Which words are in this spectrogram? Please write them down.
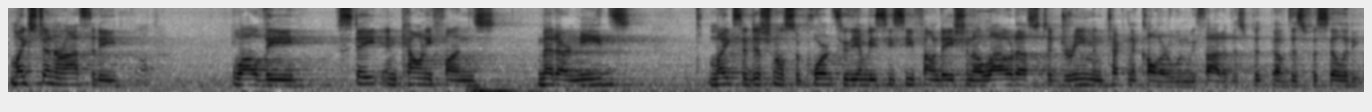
Mike's generosity, while the state and county funds met our needs. Mike's additional support through the MVCC Foundation allowed us to dream in Technicolor when we thought of this, of this facility.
